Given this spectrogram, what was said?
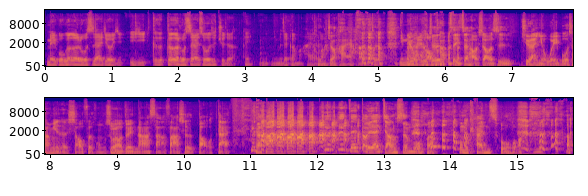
美国跟俄罗斯来就已经，已经跟跟俄罗斯来说就觉得，哎、欸，你们在干嘛？还好吧？就还好。对，你们还好。我觉得这里最好笑的是，居然有微博上面的小粉红说要对 NASA 发射导弹，这、嗯、到底在讲什么、啊？我们看错啊？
